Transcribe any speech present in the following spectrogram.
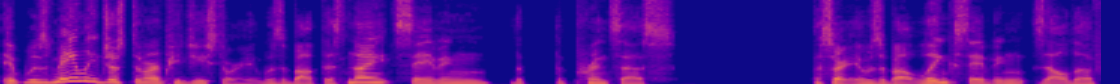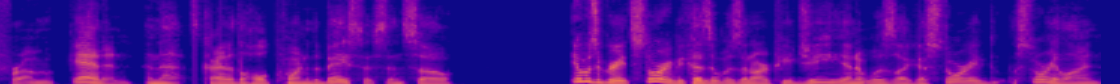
it was mainly just an RPG story. It was about this knight saving the, the princess. Uh, sorry, it was about Link saving Zelda from Ganon, and that's kind of the whole point of the basis. And so it was a great story because it was an RPG and it was like a story storyline.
